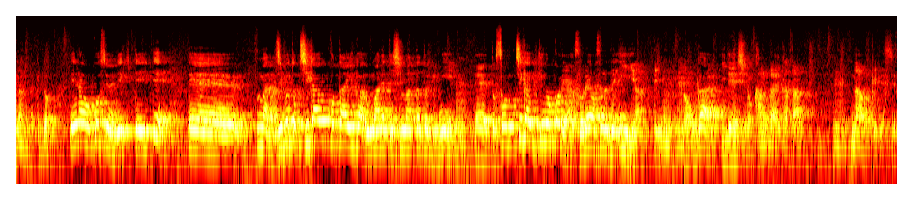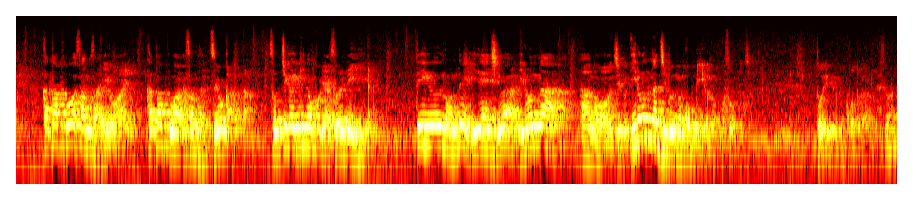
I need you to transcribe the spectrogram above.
なんだけど、エラーを起こすようにできていて、えーまあ、自分と違う個体が生まれてしまった時に、えー、とそっちが生き残れやそれはそれでいいやっていうのが遺伝子の考え方なわけですよ。片っぽは寒さに弱い。片っぽは寒さに強かった。そっちが生き残りゃそれでいいや。っていうので遺伝子はいろんなあの自分いろんな自分のコピーを残そうとする。ということなんですよね。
